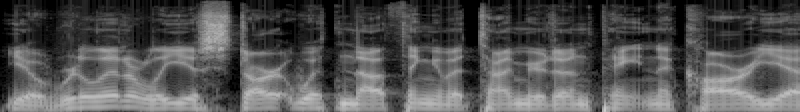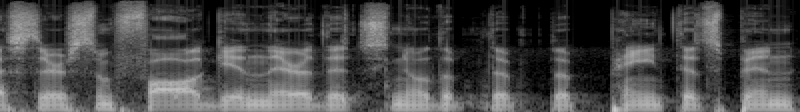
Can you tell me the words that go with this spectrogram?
you know, literally you start with nothing. And By the time you're done painting a car, yes, there's some fog in there that's, you know, the, the, the paint that's been,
